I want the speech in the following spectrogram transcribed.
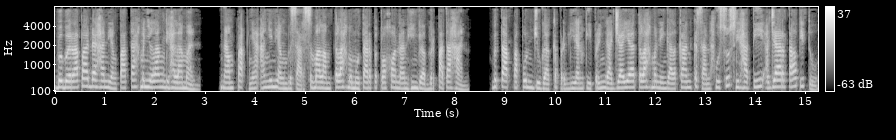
Beberapa dahan yang patah menyelang di halaman. Nampaknya angin yang besar semalam telah memutar pepohonan hingga berpatahan. Betapapun juga kepergian Ki Pringgajaya telah meninggalkan kesan khusus di hati ajar talp itu.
